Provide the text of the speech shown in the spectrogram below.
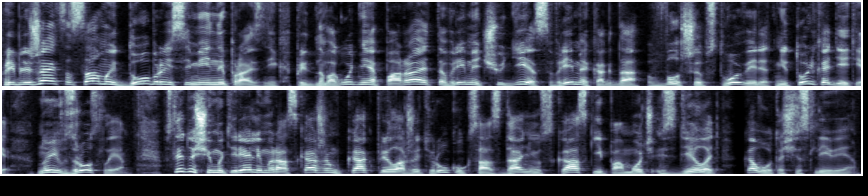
Приближается самый добрый семейный праздник. Предновогодняя пора – это время чудес, время, когда в волшебство верят не только дети, но и взрослые. В следующем материале мы расскажем, как приложить руку к созданию сказки и помочь сделать кого-то счастливее.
